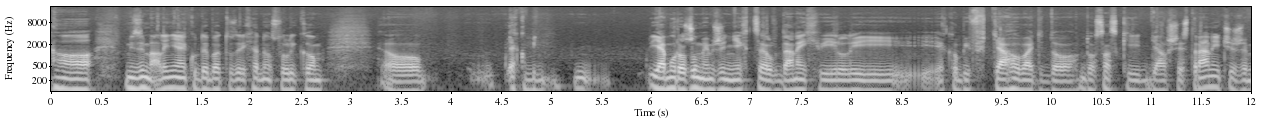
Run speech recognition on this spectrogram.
My sme mali nejakú debatu s Richardom Sulikom. Akoby ja mu rozumiem, že nechcel v danej chvíli akoby vťahovať do, do Sasky ďalšie strany, čiže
